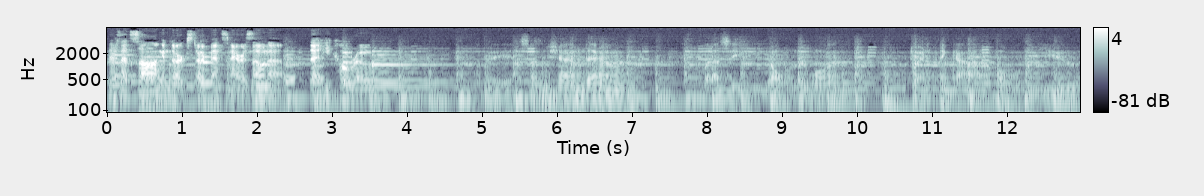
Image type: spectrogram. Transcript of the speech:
There's that song in Dark Star, Benson, Arizona, that he co-wrote. Sunshine down, but I see only one. When I think I'm over you,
